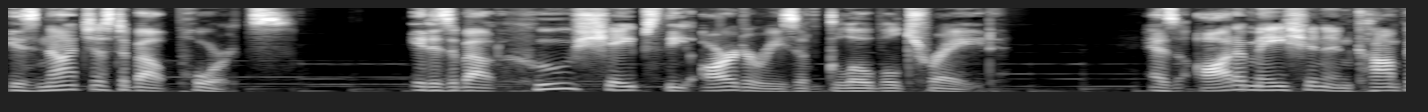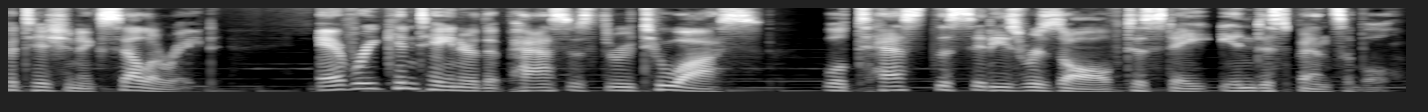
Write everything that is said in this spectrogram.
is not just about ports, it is about who shapes the arteries of global trade. As automation and competition accelerate, every container that passes through Tuas will test the city's resolve to stay indispensable.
